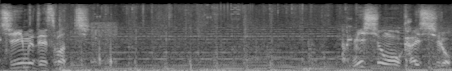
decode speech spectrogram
チームデスマッチ。ミッションを開始しろ。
